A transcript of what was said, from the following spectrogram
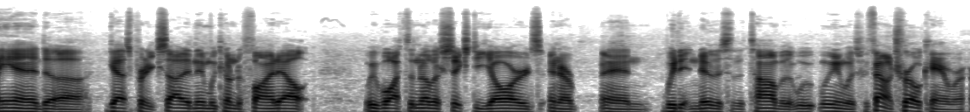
and uh, got pretty excited. And then we come to find out we walked another 60 yards, and our and we didn't know this at the time, but we, anyways, we found a trail camera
